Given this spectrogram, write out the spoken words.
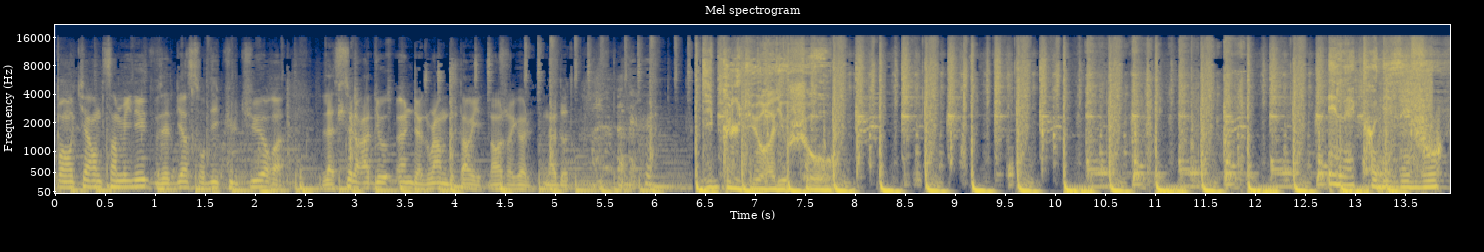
pendant 45 minutes. Vous êtes bien sur Deep Culture, la seule radio underground de Paris. Non, je rigole, il y en a d'autres. Deep Culture Radio Show. Électronisez-vous.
